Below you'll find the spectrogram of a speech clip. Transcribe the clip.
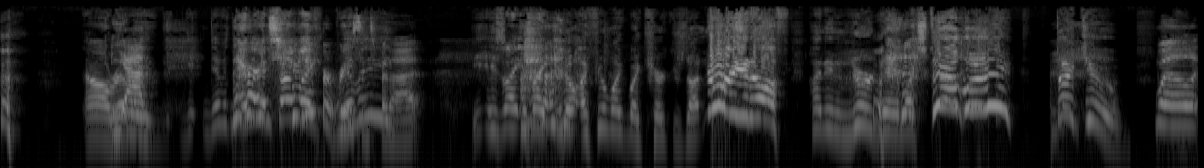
Oh, really? Yeah. There, There are two like- different reasons really? for that. He's like, he's like, you know, I feel like my character's not nerdy enough. I need a nerd name like Stanley. Thank you. Well,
